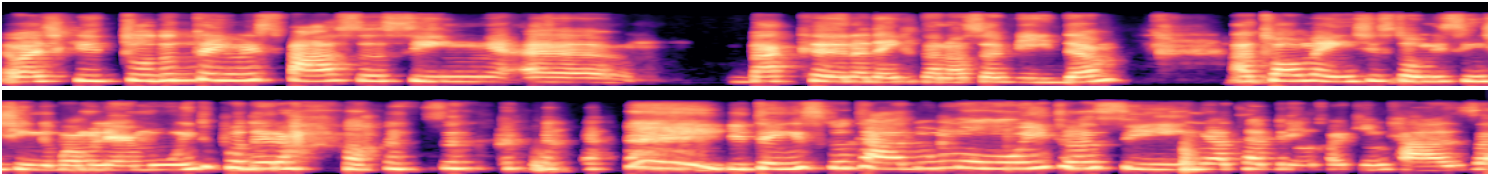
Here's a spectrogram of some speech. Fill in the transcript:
eu acho que tudo tem um espaço assim uh, bacana dentro da nossa vida. Atualmente estou me sentindo uma mulher muito poderosa e tenho escutado muito assim, até brinco aqui em casa,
